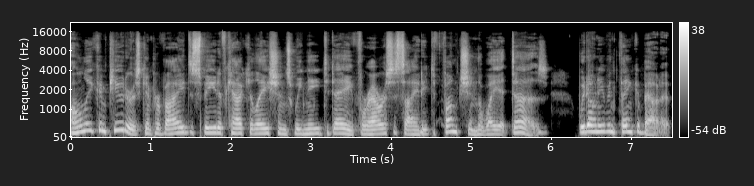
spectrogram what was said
Only computers can provide the speed of calculations we need today for our society to function the way it does. We don't even think about it.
